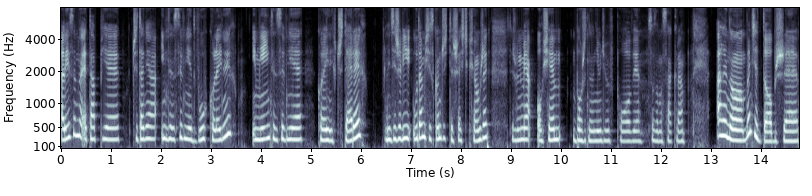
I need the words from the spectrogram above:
ale jestem na etapie czytania intensywnie dwóch kolejnych i mniej intensywnie kolejnych czterech. Więc jeżeli uda mi się skończyć te sześć książek, to już będę miała osiem. Boże, to nie będziemy w połowie, co za masakra. Ale no, będzie dobrze.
